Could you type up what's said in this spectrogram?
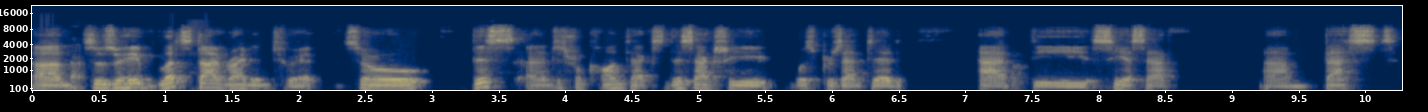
Um, so Zuhaib, let's dive right into it. So this, uh, just for context, this actually was presented at the CSF um, Best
